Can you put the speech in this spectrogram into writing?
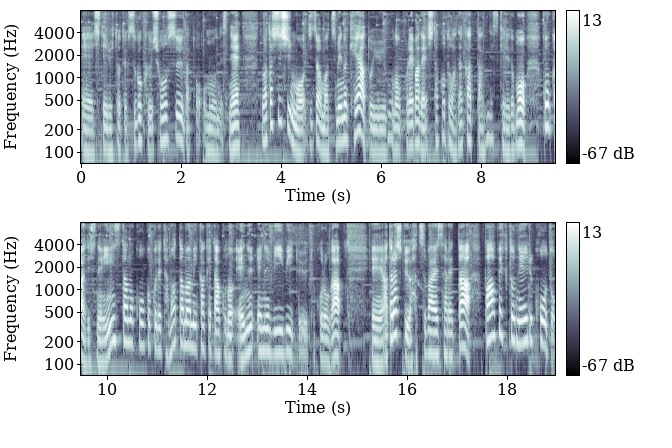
えー、している人ってすごく少数だと思うんですね。で私自身も実はまあ爪のケアというものをこれまでしたことはなかったんですけれども今回ですねインスタの広告でたまたま見かけたこの NNBB というところがえー、新しく発売されたパーフェクトネイルコート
